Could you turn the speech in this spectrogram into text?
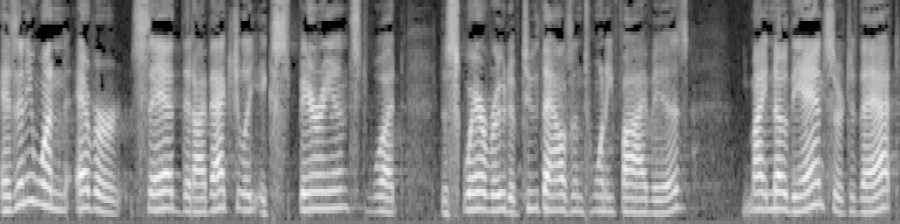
has anyone ever said that I've actually experienced what the square root of 2025 is? You might know the answer to that,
